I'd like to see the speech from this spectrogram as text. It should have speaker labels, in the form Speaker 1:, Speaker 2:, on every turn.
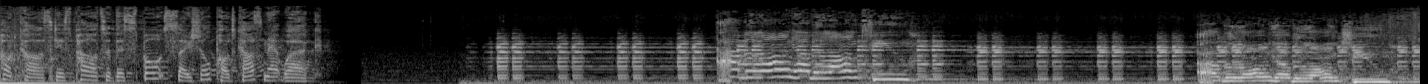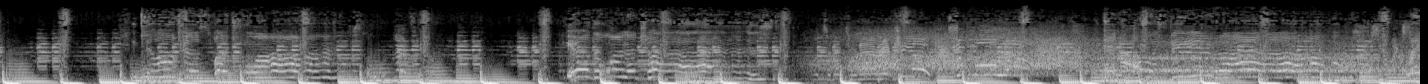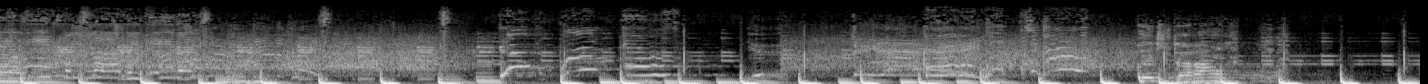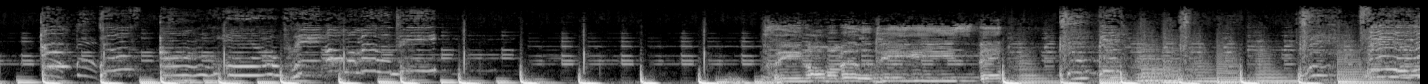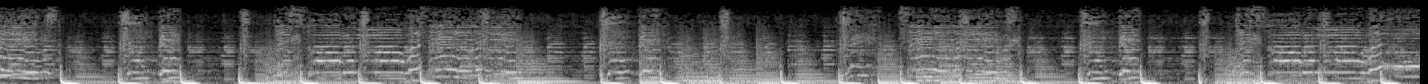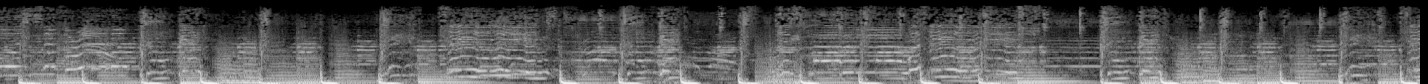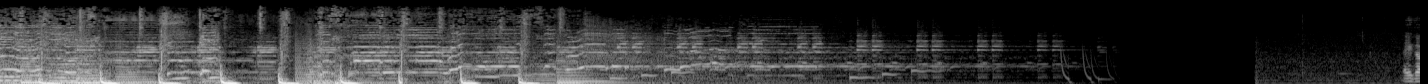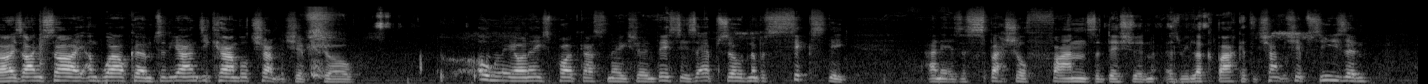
Speaker 1: podcast is part of the Sports Social Podcast Network.
Speaker 2: I belong, I belong to you.
Speaker 3: I belong, I belong to you.
Speaker 2: Do just what you want.
Speaker 4: Guys, I'm Si and welcome to the Andy Campbell Championship Show. Only on Ace Podcast Nation. This is episode number 60 and it is a special fans edition as we look back at the championship season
